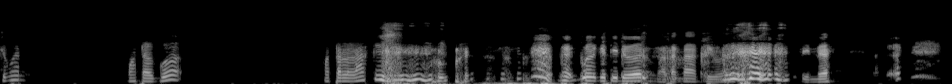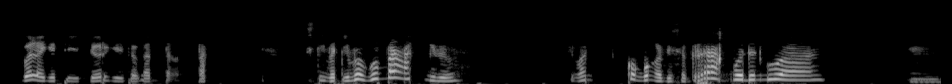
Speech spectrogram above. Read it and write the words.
cuman mata gue mata lelaki gue lagi tidur mata kaki lah pindah gue lagi tidur gitu kan. Terus tiba-tiba gue melek gitu cuman kok gue nggak bisa gerak badan gue Hmm,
